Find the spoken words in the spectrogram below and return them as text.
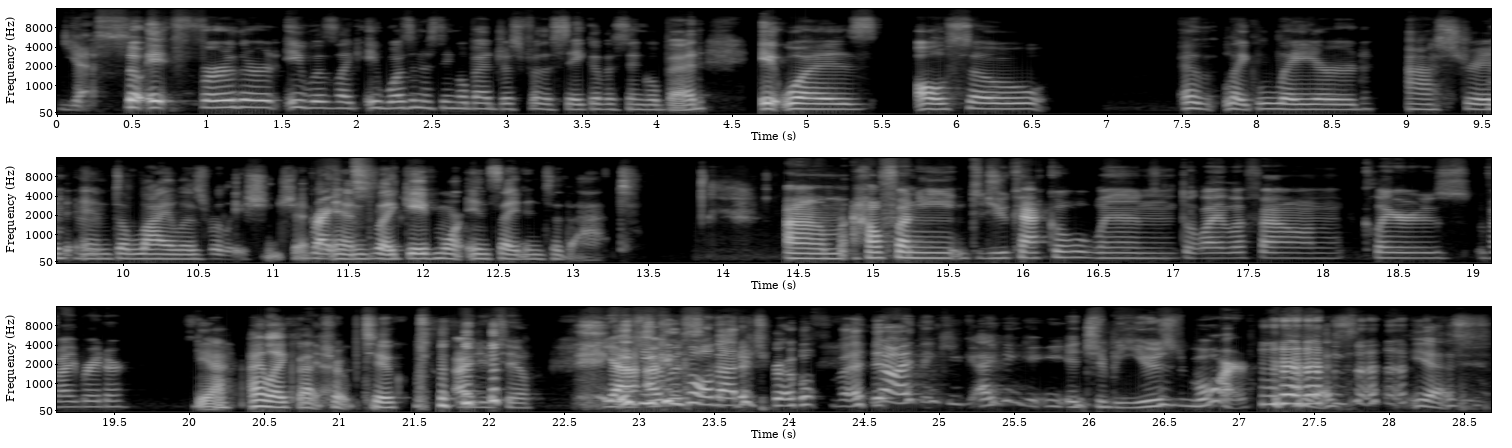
Yes. So it furthered, it was like, it wasn't a single bed just for the sake of a single bed. It was also uh, like layered Astrid Mhm. and Delilah's relationship. Right. And like gave more insight into that. Um, how funny did you cackle when Delilah found Claire's vibrator? Yeah. I like that Yeah. trope too. I do too. Yeah, if you I can was- call that a trope, but No, I think you. I think it, it should be used more. Yes. yes.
